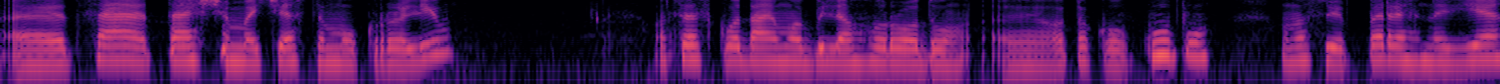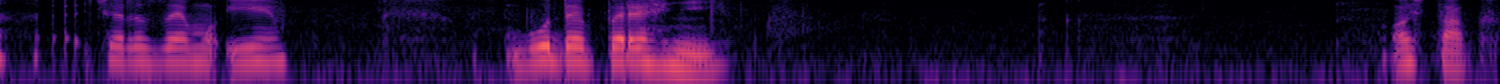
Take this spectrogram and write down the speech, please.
Е, це те, що ми чистимо кролів. Оце складаємо біля городу е, отаку купу. Воно собі перегниє через зиму і буде перегній. Ось так.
